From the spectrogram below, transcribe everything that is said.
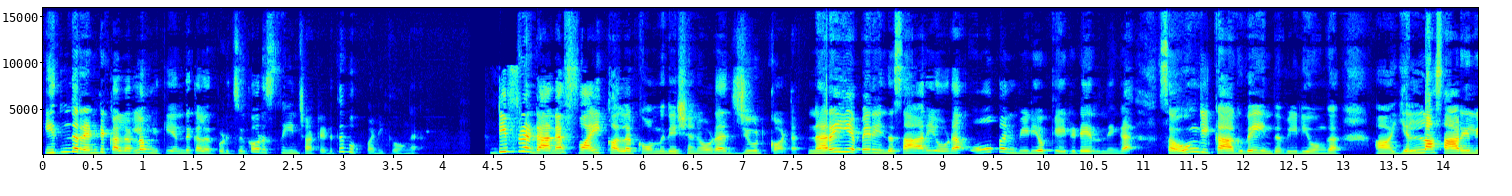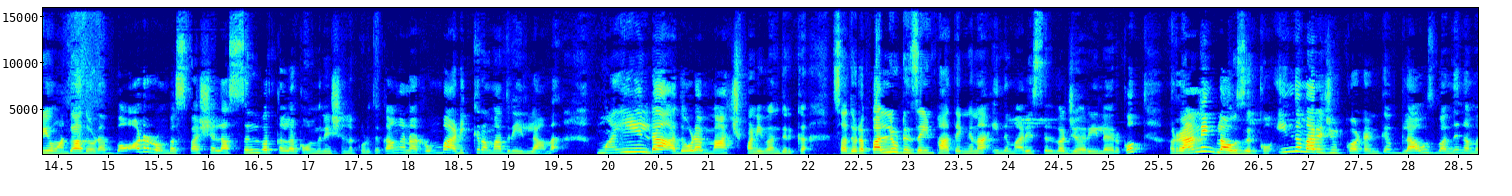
இந்த ரெண்டு கலரில் உங்களுக்கு எந்த கலர் பிடிச்சிருக்கோ ஒரு ஸ்க்ரீன்ஷாட் எடுத்து புக் பண்ணிக்கோங்க. டிஃப்ரெண்ட்டான ஃபைவ் கலர் காம்பினேஷனோட ஜூட் காட்டன் நிறைய பேர் இந்த சாரியோட ஓப்பன் வீடியோ கேட்டுகிட்டே இருந்தீங்க. ஸோ உங்களுக்காகவே இந்த வீடியோங்க. எல்லா சாரிலையும் வந்து அதோட பார்டர் ரொம்ப ஸ்பெஷலாக சில்வர் கலர் காம்பினேஷனில் கொடுத்துருக்காங்க. ஆனால் ரொம்ப அடிக்கிற மாதிரி இல்லாமல் மைல்டாக அதோட மேட்ச் பண்ணி வந்திருக்கு. ஸோ அதோட பல்லு டிசைன் பார்த்தீங்கன்னா இந்த மாதிரி சில்வர் ஜெரியில் இருக்கும். ரன்னிங் பிளவுஸ் இருக்கும். இந்த மாதிரி ஜூட் காட்டனுக்கு பிளவுஸ் வந்து நம்ம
